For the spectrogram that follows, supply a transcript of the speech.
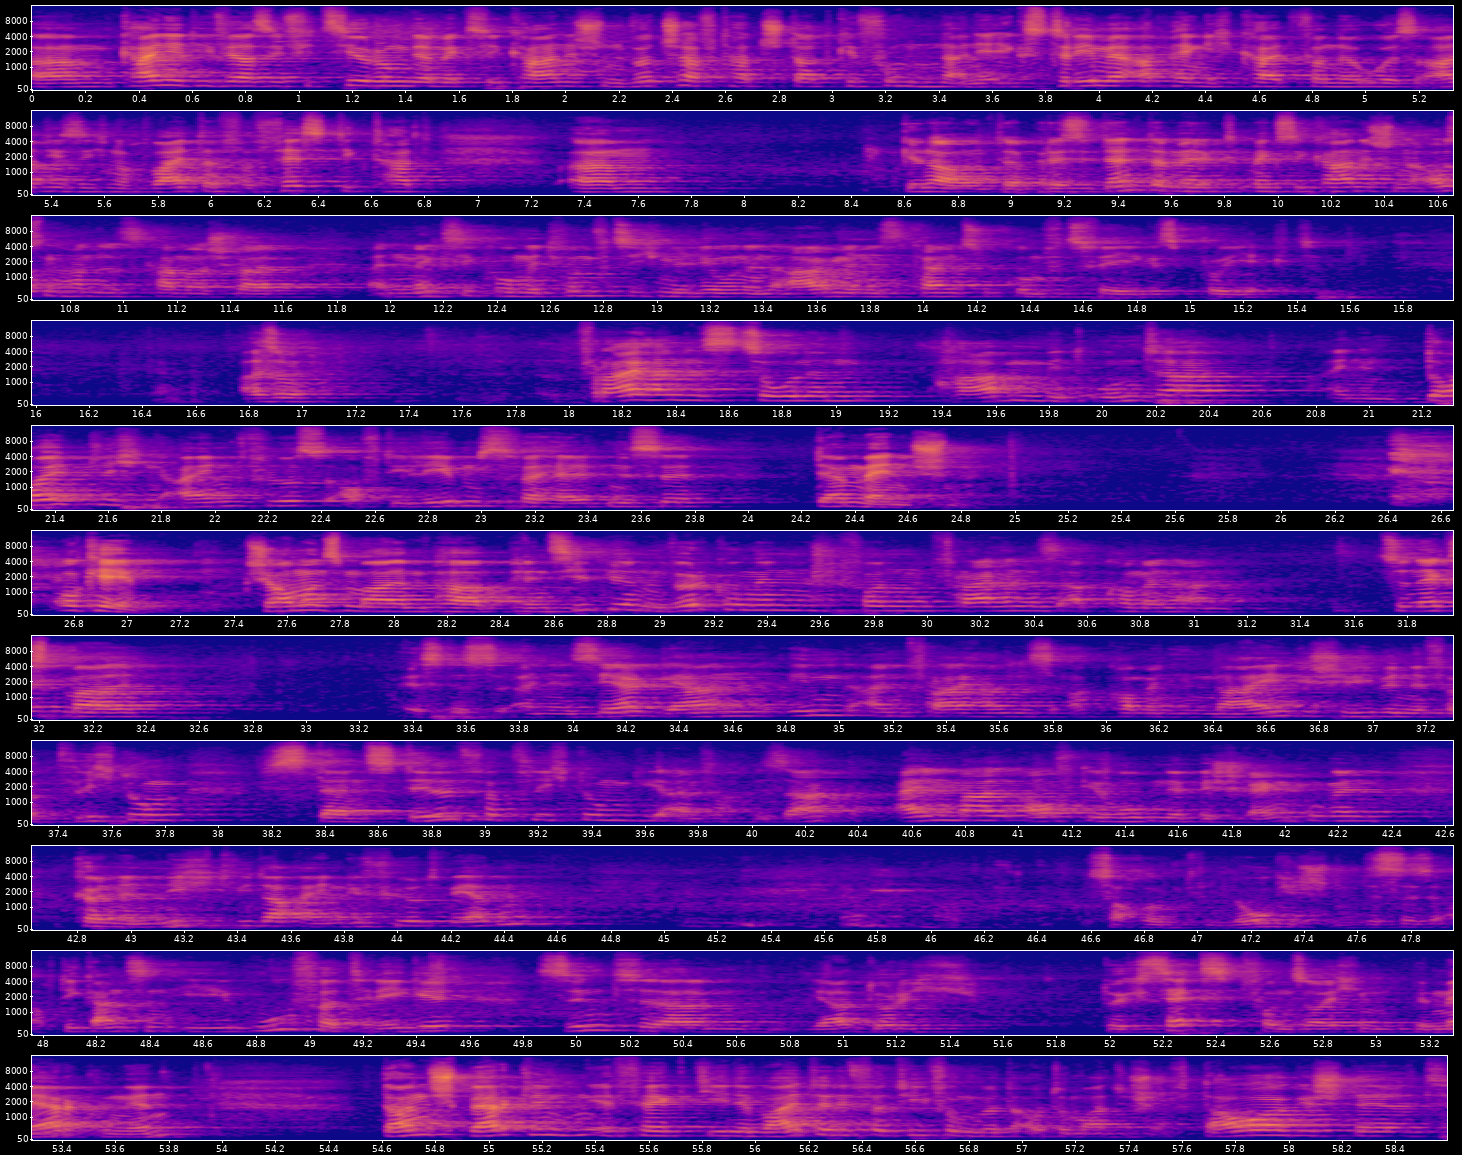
Ähm, keine Diversifizierung der mexikanischen Wirtschaft hat stattgefunden, eine extreme Abhängigkeit von der USA, die sich noch weiter verfestigt hat. Ähm, genau, und der Präsident der mexikanischen Außenhandelskammer schreibt, ein Mexiko mit 50 Millionen Armen ist kein zukunftsfähiges Projekt. Also Freihandelszonen haben mitunter einen deutlichen Einfluss auf die Lebensverhältnisse der Menschen. Okay, schauen wir uns mal ein paar Prinzipien und Wirkungen von Freihandelsabkommen an. Zunächst mal ist es eine sehr gern in ein Freihandelsabkommen hineingeschriebene Verpflichtung, Standstill-Verpflichtung, die einfach besagt, einmal aufgehobene Beschränkungen können nicht wieder eingeführt werden. Ist auch irgendwie logisch. Das ist auch die ganzen EU-Verträge sind ähm, ja, durch, durchsetzt von solchen Bemerkungen. Dann Sperrklinkeneffekt, jede weitere Vertiefung wird automatisch auf Dauer gestellt.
